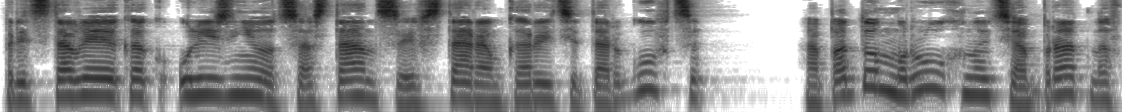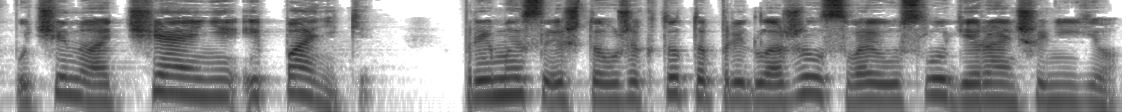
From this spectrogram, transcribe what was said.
представляя, как улизнет со станции в старом корыте торговца, а потом рухнуть обратно в пучину отчаяния и паники, при мысли, что уже кто-то предложил свои услуги раньше нее.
